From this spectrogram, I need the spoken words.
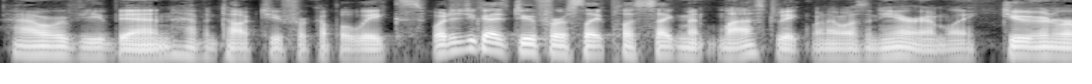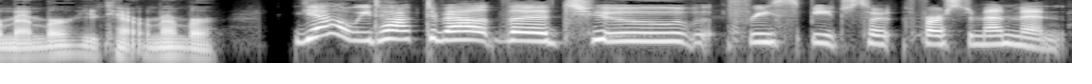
How have you been? Haven't talked to you for a couple of weeks. What did you guys do for a Slate Plus segment last week when I wasn't here, Emily? Do you even remember? You can't remember. Yeah, we talked about the two free speech First Amendment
